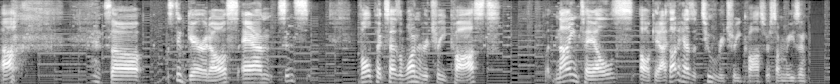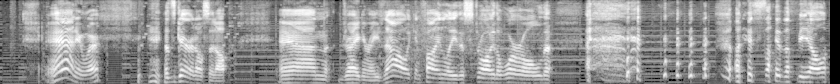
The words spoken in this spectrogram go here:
Uh, so, let's do Gyarados, and since Vulpix has a 1 retreat cost, but Ninetales... Oh, okay, I thought it has a 2 retreat cost for some reason. Anyway, let's Gyarados it up. And Dragon Rage. Now we can finally destroy the world on his side of the field.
